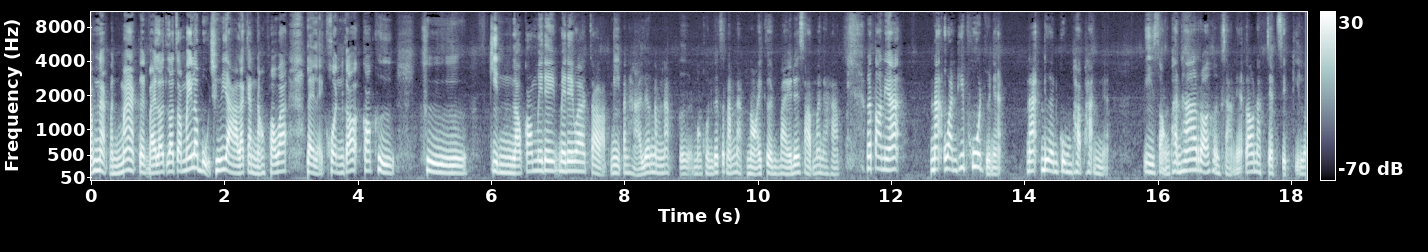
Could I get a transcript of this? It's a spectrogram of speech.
น้ำหนักมันมากเกินไป เราเราจะไม่ระบุชื่อยาแล้วกันเนาะเพราะว่าหลาย ๆ คนก็ก็คือคือกินแล้วก็ไม่ได้ไม่ได้ว่าจะแบบมีปัญหาเรื่องน้ำหนักเกินบางคนก็จะน้ำหนักน้อยเกินไปด้วยซ้ำนะคะแล้วตอนเนี้ยณวันที่พูดอยู่เนี่ยณเดือนกุมภาพันธ์เนี่ย ปีสองพันห้าร้อยหกสามเนี่ยเราหนักเจ็ดสิบกิโล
